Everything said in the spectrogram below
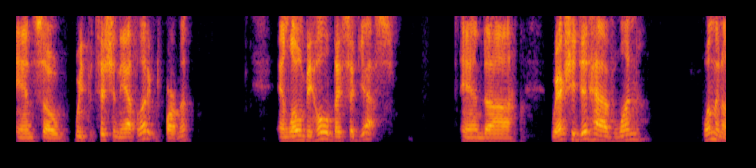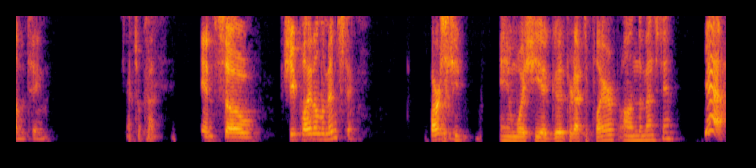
And so we petitioned the athletic department. And lo and behold, they said yes. And uh, we actually did have one woman on the team. That's okay. And so she played on the men's team. Was Varsity. she, and was she a good productive player on the men's team? yeah,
